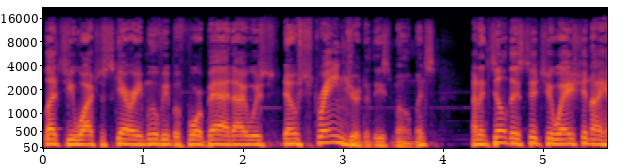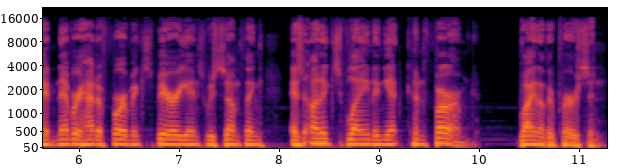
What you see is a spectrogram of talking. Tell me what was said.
lets you watch a scary movie before bed, I was no stranger to these moments. And until this situation, I had never had a firm experience with something as unexplained and yet confirmed by another person.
